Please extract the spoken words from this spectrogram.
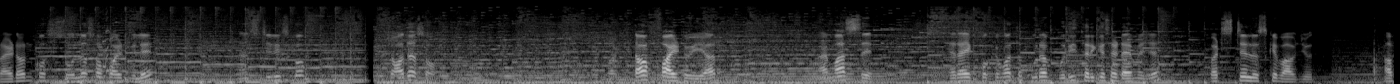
राइडॉन को 1600 पॉइंट मिले स्टिलिक्स को चौदह सौ। टफ फाइट हुई यार। आई मस्ट से मेरा एक पोकेमोन तो पूरा बुरी तरीके से डैमेज है बट स्टिल उसके बावजूद। अब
